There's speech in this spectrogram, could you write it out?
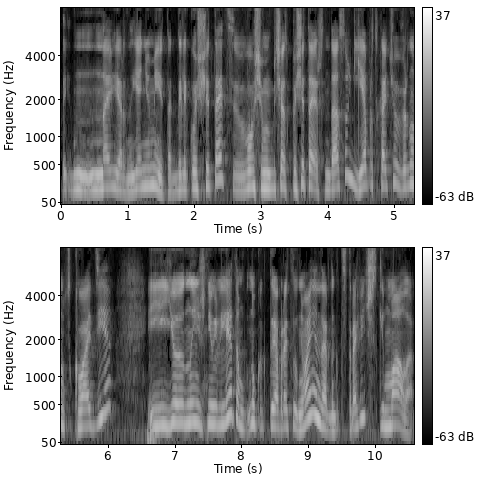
Наверное, я не умею так далеко считать. В общем, сейчас посчитаешь на досуге. Я просто хочу вернуться к воде. И ее нынешним летом, ну, как ты обратил внимание, наверное, катастрофически мало.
